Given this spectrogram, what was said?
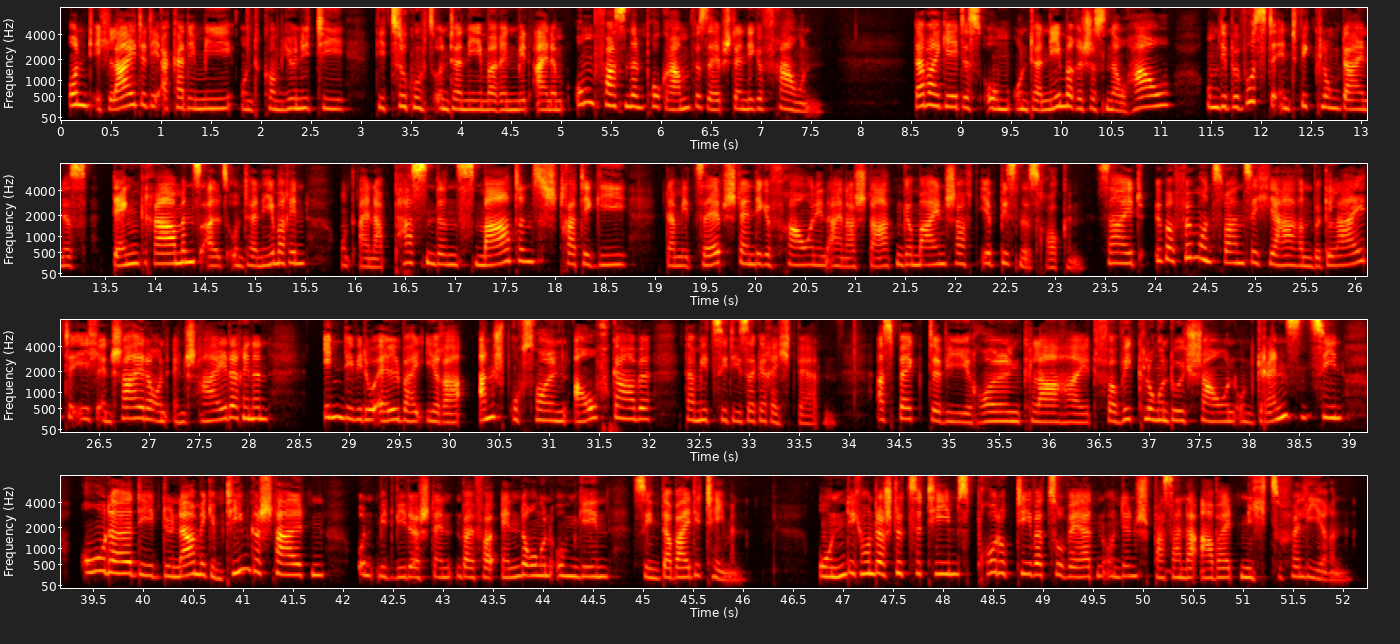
Und ich leite die Akademie und Community, die Zukunftsunternehmerin, mit einem umfassenden Programm für selbstständige Frauen. Dabei geht es um unternehmerisches Know-how, um die bewusste Entwicklung deines Denkrahmens als Unternehmerin und einer passenden, smarten Strategie, damit selbstständige Frauen in einer starken Gemeinschaft ihr Business rocken. Seit über 25 Jahren begleite ich Entscheider und Entscheiderinnen individuell bei ihrer anspruchsvollen Aufgabe, damit sie dieser gerecht werden. Aspekte wie Rollenklarheit, Verwicklungen durchschauen und Grenzen ziehen oder die Dynamik im Team gestalten und mit Widerständen bei Veränderungen umgehen, sind dabei die Themen. Und ich unterstütze Teams, produktiver zu werden und den Spaß an der Arbeit nicht zu verlieren.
